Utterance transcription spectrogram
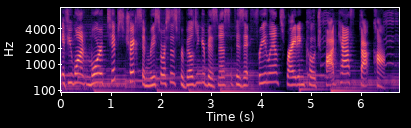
If you want more tips, tricks, and resources for building your business, visit freelancewritingcoachpodcast.com.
